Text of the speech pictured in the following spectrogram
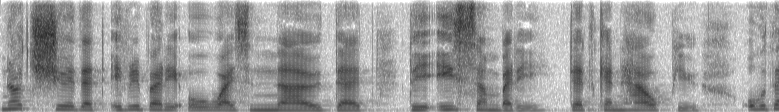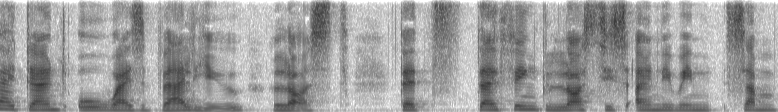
not sure that everybody always know that there is somebody that can help you or they don't always value lost that they think loss is only when some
